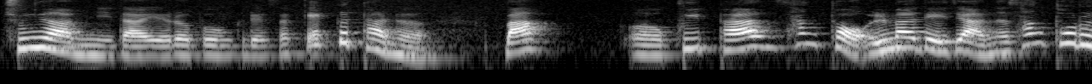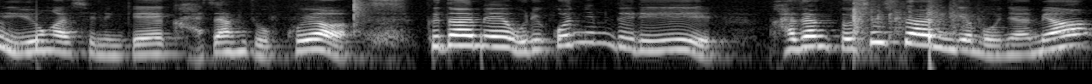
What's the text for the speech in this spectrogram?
중요합니다, 여러분. 그래서 깨끗한 흙, 막 어, 구입한 상토, 얼마 되지 않은 상토를 이용하시는 게 가장 좋고요. 그 다음에 우리 꽃님들이 가장 또 실수하는 게 뭐냐면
